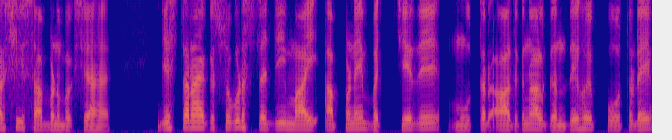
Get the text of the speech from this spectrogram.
ਅਰਸ਼ੀ ਸਾਬਣ ਬਖਸ਼ਿਆ ਹੈ। ਜਿਸ ਤਰ੍ਹਾਂ ਇੱਕ ਸੁਗੜ ਸੱਜੀ ਮਾਈ ਆਪਣੇ ਬੱਚੇ ਦੇ ਮੂਤਰ ਆਦਿਕ ਨਾਲ ਗੰਦੇ ਹੋਏ ਪੋਤੜੇ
